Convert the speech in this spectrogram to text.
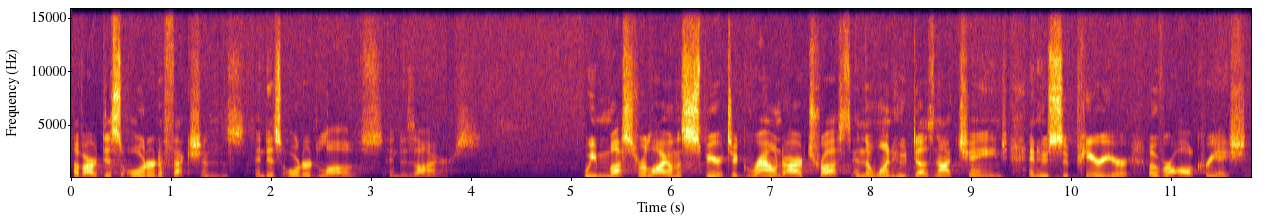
of our disordered affections and disordered loves and desires? We must rely on the Spirit to ground our trust in the one who does not change and who's superior over all creation.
